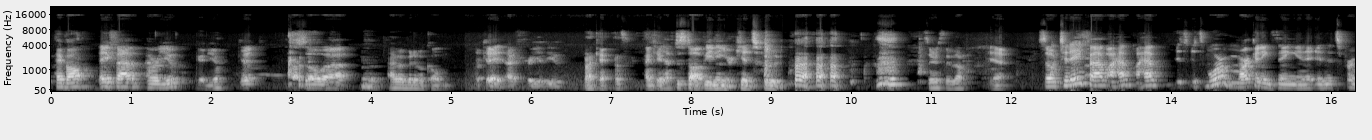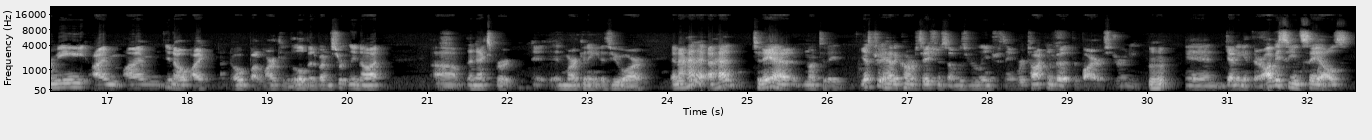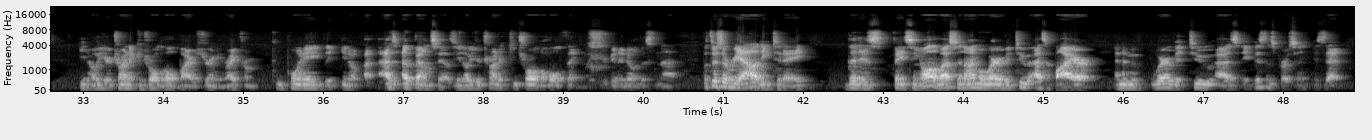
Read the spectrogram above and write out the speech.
Hey, Paul. Hey Fab, how are you? Good, you? Good. So, uh, I have a bit of a cold. okay, I forgive you. Okay, that's, thank You you. have to stop eating your kids' food. Seriously though. Yeah. So today, Fab, I have, I have, it's, it's more a marketing thing, and, it, and it's for me. I'm, I'm, you know, I, I know about marketing a little bit, but I'm certainly not um, an expert in, in marketing as you are. And I had, a, I had today, I had not today, yesterday, I had a conversation with someone was really interesting. We're talking about the buyer's journey Mhm. and getting it there. Obviously, in sales, you know, you're trying to control the whole buyer's journey, right? From point A, you know, as outbound sales, you know, you're trying to control the whole thing. Like you're going to know this and that. But there's a reality today that is facing all of us, and I'm aware of it too as a buyer, and I'm aware of it too as a business person. Is that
